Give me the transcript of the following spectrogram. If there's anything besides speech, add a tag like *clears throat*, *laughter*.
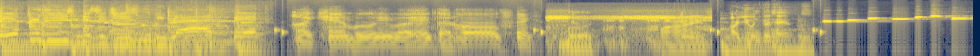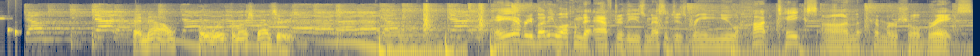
After these messages, we'll be right back. I can't believe I ate that whole thing. Are you in good hands? And now, a word from our sponsors. Hey, everybody, welcome to After These Messages, bringing you hot takes on commercial breaks.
